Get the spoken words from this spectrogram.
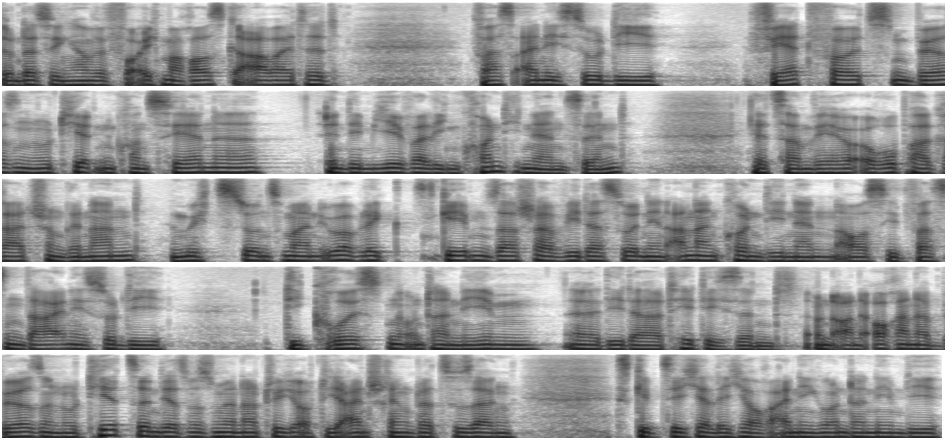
Und deswegen haben wir für euch mal rausgearbeitet, was eigentlich so die wertvollsten börsennotierten Konzerne in dem jeweiligen Kontinent sind. Jetzt haben wir hier Europa gerade schon genannt. Möchtest du uns mal einen Überblick geben, Sascha, wie das so in den anderen Kontinenten aussieht? Was sind da eigentlich so die, die größten Unternehmen, äh, die da tätig sind und auch an der Börse notiert sind? Jetzt müssen wir natürlich auch die Einschränkung dazu sagen, es gibt sicherlich auch einige Unternehmen, die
